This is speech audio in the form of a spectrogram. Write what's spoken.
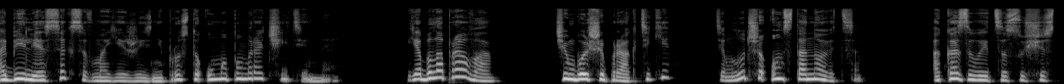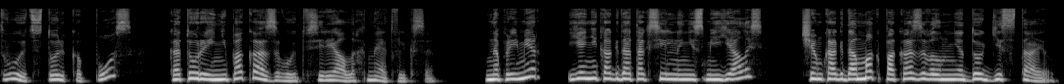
Обилие секса в моей жизни просто умопомрачительное. Я была права. Чем больше практики, тем лучше он становится. Оказывается, существует столько поз, которые не показывают в сериалах Нетфликса. Например, я никогда так сильно не смеялась, чем когда Мак показывал мне догги стайл.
